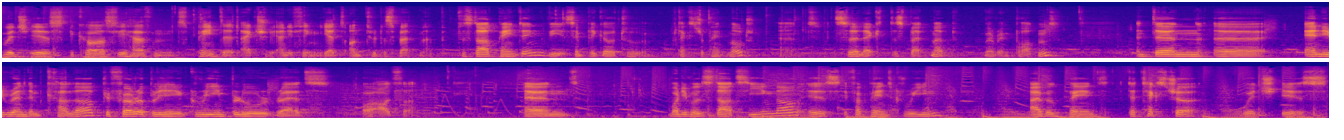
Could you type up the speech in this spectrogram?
which is because we haven't painted actually anything yet onto the splat map. To start painting, we simply go to texture paint mode and select the splat map, very important. And then uh, any random color, preferably green, blue, red or alpha. And what you will start seeing now is if I paint green, I will paint the texture which is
